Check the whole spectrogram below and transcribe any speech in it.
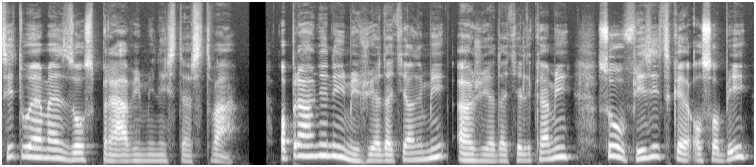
Citujeme zo správy ministerstva. Oprávnenými žiadateľmi a žiadateľkami sú fyzické osoby,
